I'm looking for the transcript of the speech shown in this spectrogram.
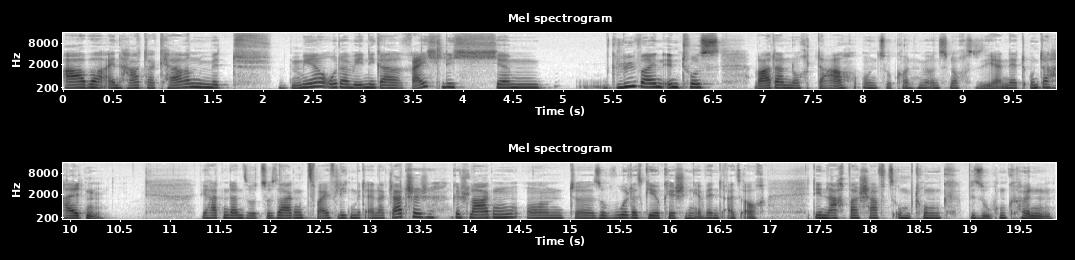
Aber ein harter Kern mit mehr oder weniger reichlichem Glühwein-Intus war dann noch da und so konnten wir uns noch sehr nett unterhalten. Wir hatten dann sozusagen zwei Fliegen mit einer Klatsche geschlagen und äh, sowohl das Geocaching-Event als auch den Nachbarschaftsumtrunk besuchen können.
